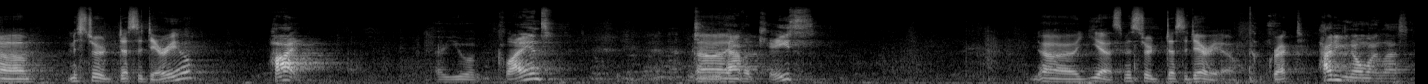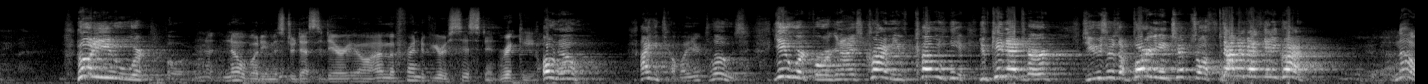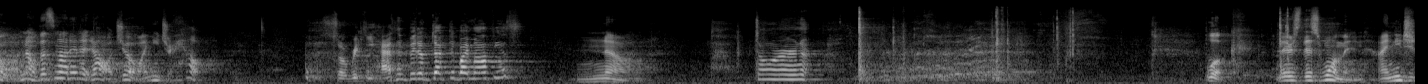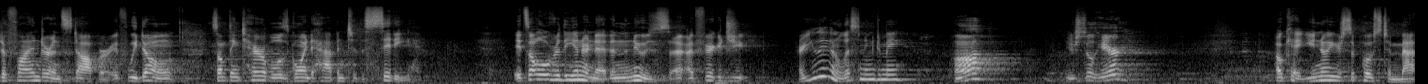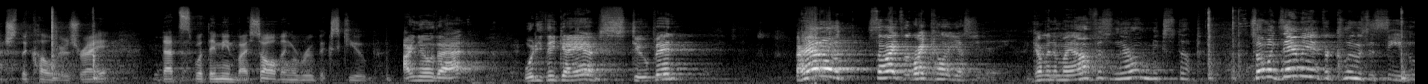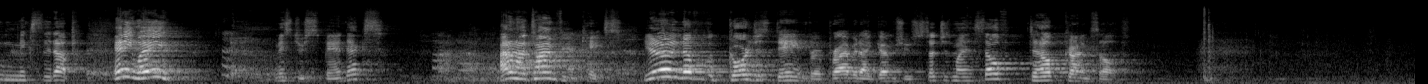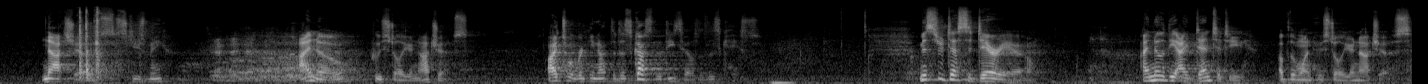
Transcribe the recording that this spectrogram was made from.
Uh, Mr. Desiderio? Hi. Are you a client? Do you Uh, have a case? Uh, yes, Mr. Desiderio, correct? How do you know my last name? Who do you work for? N- nobody, Mr. Desiderio. I'm a friend of your assistant, Rikki. Oh no! I can tell by your clothes. You work for organized crime. You've come here. You kidnapped her to use her as a bargaining chip so I'll stop investigating crime! No, no, that's not it at all. Joe, I need your help. So Ricky hasn't been abducted by mafias? No. Darn. Look, there's this woman. I need you to find her and stop her. If we don't, something terrible is going to happen to the city. It's all over the internet and the news. I, I figured you. Are you even listening to me? Huh? You're still here? Okay, you know you're supposed to match the colors, right? That's what they mean by solving a Rubik's Cube. I know that. What do you think I am, stupid? I had all the sides the right color yesterday. I come into my office and they're all mixed up. So I'm examining it for clues to see who mixed it up. Anyway, Mr. Spandex, I don't have time for your case. You're not enough of a gorgeous dame for a private eye gumshoe such as myself to help crime solve. Nachos. Excuse me? I know who stole your nachos. I told Rikki not to discuss the details of this case. Mr. Desiderio, I know the identity of the one who stole your nachos.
